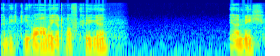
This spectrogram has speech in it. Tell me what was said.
Wenn ich die Wabe hier drauf kriege. Ja, nicht.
